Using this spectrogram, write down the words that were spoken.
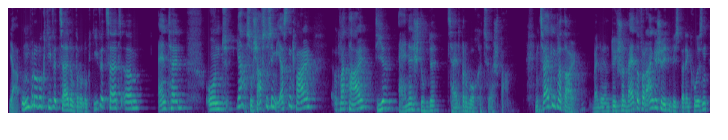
ja, unproduktive Zeit und produktive Zeit ähm, einteilen. Und ja, so schaffst du es im ersten Quartal, Quartal, dir eine Stunde Zeit pro Woche zu ersparen. Im zweiten Quartal, weil du ja natürlich schon weiter vorangeschritten bist bei den Kursen,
